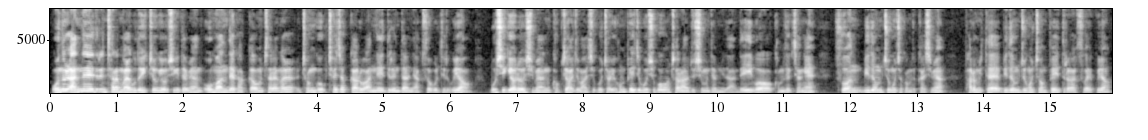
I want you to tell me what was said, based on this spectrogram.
오늘 안내해 드린 차량 말고도 이쪽에 오시게 되면 5만 대 가까운 차량을 전국 최저가로 안내해 드린다는 약속을 드리고요. 오시기 어려우시면 걱정하지 마시고 저희 홈페이지 보시고 전화 주시면 됩니다. 네이버 검색창에 수원 믿음 중고차 검색하시면 바로 밑에 믿음 중고차 홈페이지 들어갈 수가 있고요.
